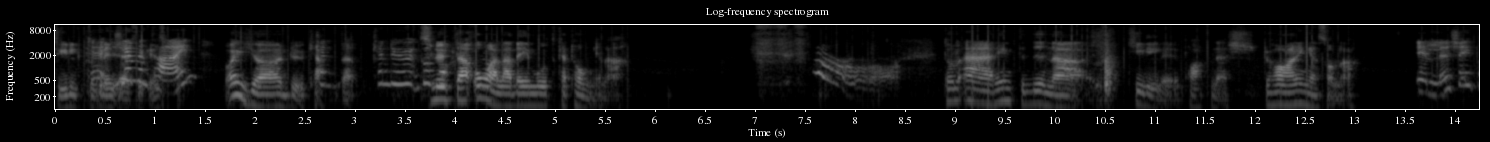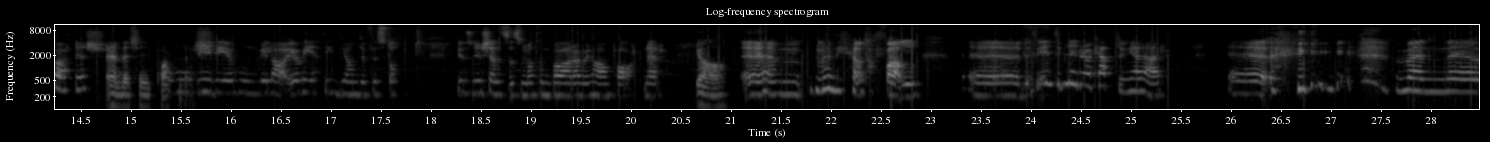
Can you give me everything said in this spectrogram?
sylt och Eh, grejer. Clementine, Vad gör du katten? kan du gå Sluta bort? åla dig mot kartongerna. De är inte dina killpartners. Du har inga såna. Eller tjejpartners. Eller tjejpartners. det är det hon vill ha. Jag vet inte, jag har inte förstått. Just nu känns det som att hon bara vill ha en partner. Ja, Ehm, men i alla fall, eh, det ska inte bli några kattungar här. Eh, men eh,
